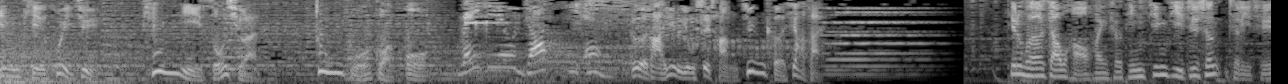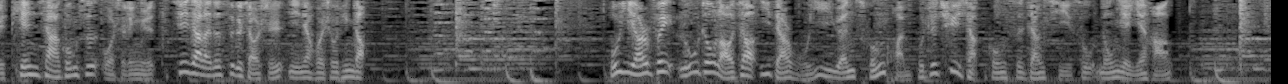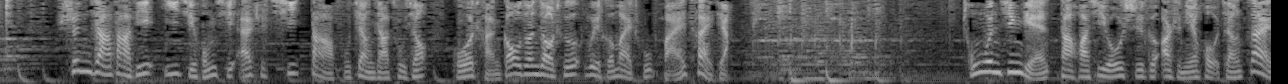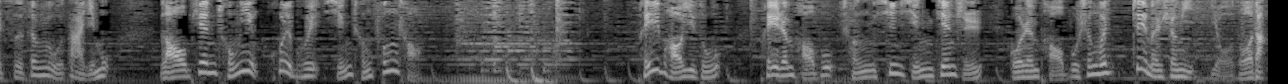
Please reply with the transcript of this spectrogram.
精品汇聚，听你所选，中国广播。radio.cn。各大应用市场均可下载。听众朋友，下午好，欢迎收听《经济之声》，这里是天下公司，我是凌云。接下来的四个小时，您将会收听到：不翼而飞，泸州老窖1.5亿元存款不知去向，公司将起诉农业银行。身价大跌，一汽红旗 H7 大幅降价促销，国产高端轿车为何卖出白菜价？重温经典，《大话西游》时隔二十年后将再次登陆大银幕，老片重映会不会形成风潮？陪跑一族，陪人跑步成新型兼职，国人跑步升温，这门生意有多大？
